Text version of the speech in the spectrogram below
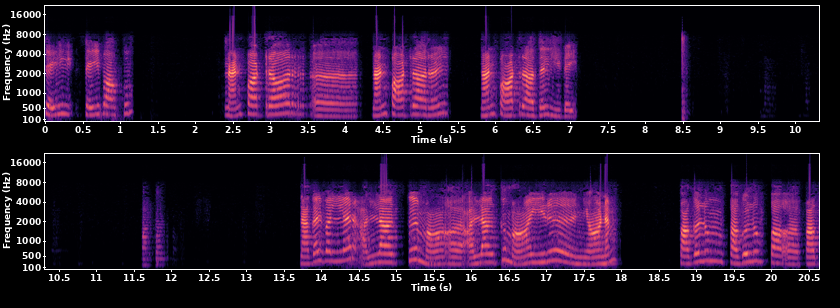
செய்- செய்வாக்கும். நண்பாற்றார் நண்பாற்றாரல் நண்பாற்றாதல் இடை. நகல்வல்லர் அல்லார்க்கு மா அஹ், அல்லார்க்கு மாயிரு ஞானம். பகலும் பகலும் பக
